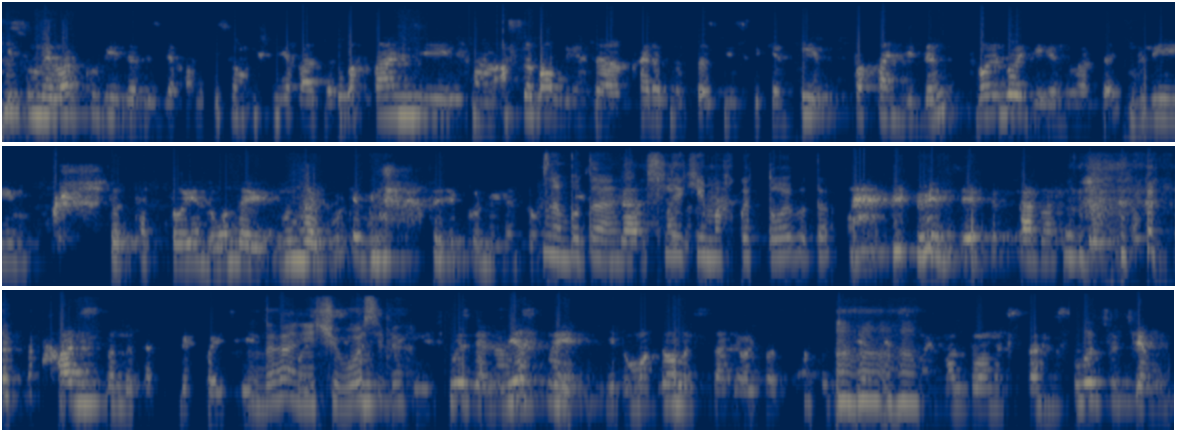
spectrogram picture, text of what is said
и сондайлар көбейді бізде қазір и соның ішінде қазір баханди асабал деген жаңағы қайрат нұртастың екен и бахандидің двойной дегені бар да. Блин күшті тәтті енді ондай ондай бургер мен жеп көрмеген тұғым бұл да сілекейім ағып кетті ғой бұл да. Менде Хадистон это Да, ничего себе. местные, типа Макдональдс стали местный Макдональдс лучше, чем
